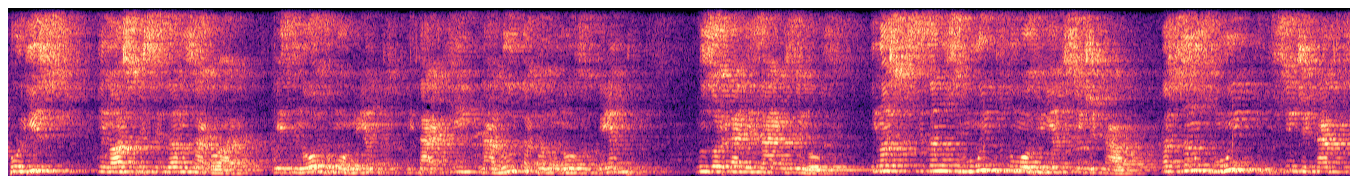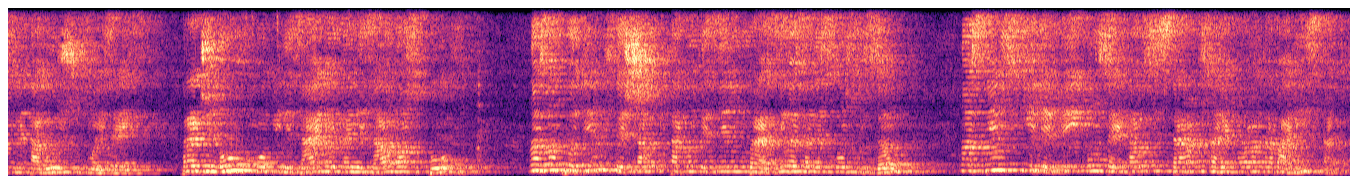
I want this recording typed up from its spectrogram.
Por isso que nós precisamos agora, nesse novo momento, e está aqui na luta por um novo tempo, nos organizarmos de novo. E nós precisamos muito do movimento sindical. Nós precisamos muito do Sindicato dos Metalúrgicos, Moisés, para de novo mobilizar e organizar o nosso povo. Nós não podemos deixar o que está acontecendo no Brasil, essa desconstrução. Nós temos que rever e consertar os estragos da reforma trabalhista.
